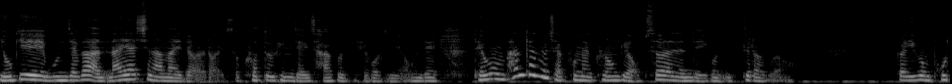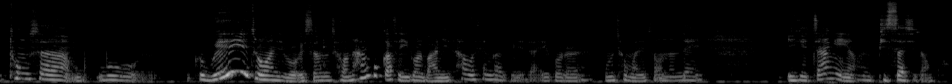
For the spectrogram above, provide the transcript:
여기에 문제가 나이아신아마이드 들어있어. 그것도 굉장히 자극이 되거든요. 근데 대부분 판테놀 제품엔 그런 게 없어야 되는데 이건 있더라고요. 그러니까 이건 보통 사람 뭐 그 왜 들어간지 모르겠어요. 저는 한국 가서 이걸 많이 사올 생각입니다. 이거를 엄청 많이 썼는데 이게 짱이에요. 비싸지도 않고.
